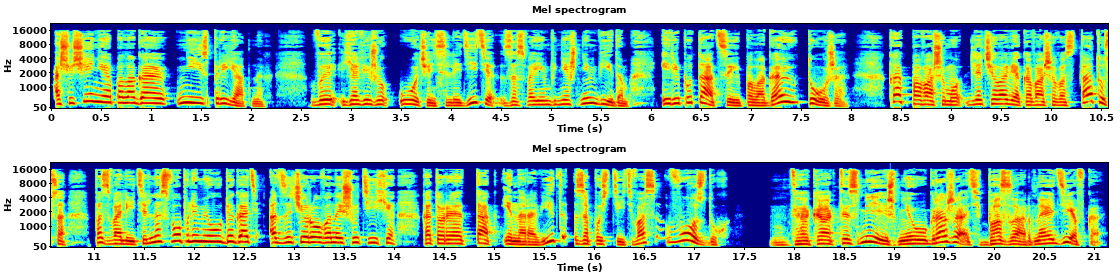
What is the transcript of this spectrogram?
Ощущения, полагаю, не из приятных. Вы, я вижу, очень следите за своим внешним видом, и репутацией, полагаю, тоже. Как, по-вашему, для человека вашего статуса позволительно с воплями убегать от зачарованной шутихи, которая так и норовит запустить вас в воздух? «Да как ты смеешь мне угрожать, базарная девка?»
